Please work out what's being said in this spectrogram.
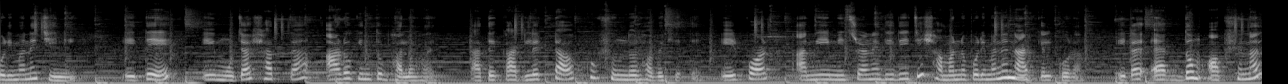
পরিমাণে চিনি। এতে এই মোচার স্বাদটা আরও কিন্তু ভালো হয়। তাতে কাটলেটটাও খুব সুন্দর হবে খেতে। এরপর আমি এই মিশ্রণে দিয়ে দিয়েছি সামান্য পরিমাণে নারকেল কোড়া। এটা একদম অপশনাল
